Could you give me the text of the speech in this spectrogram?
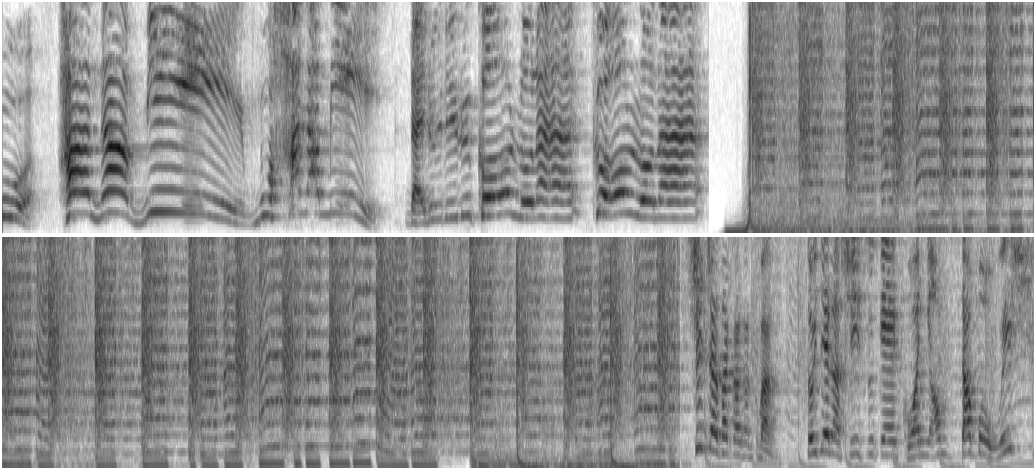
mùa Hanami mùa Hanami đại đuôi đi đuôi Corona Corona Xin chào tất cả các bạn, tôi tên là Shinsuke của nhóm Double Wish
